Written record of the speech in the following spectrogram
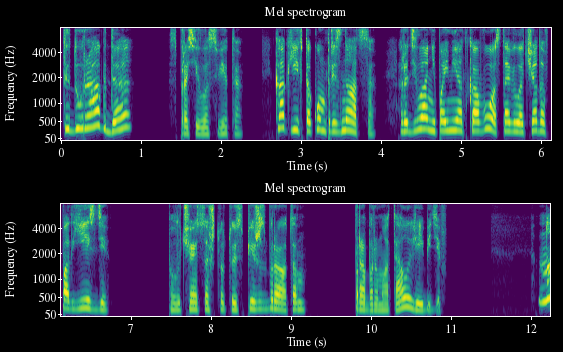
«Ты дурак, да?» — спросила Света. «Как ей в таком признаться? Родила не пойми от кого, оставила чада в подъезде». «Получается, что ты спишь с братом», — пробормотал Лебедев. «Ну,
